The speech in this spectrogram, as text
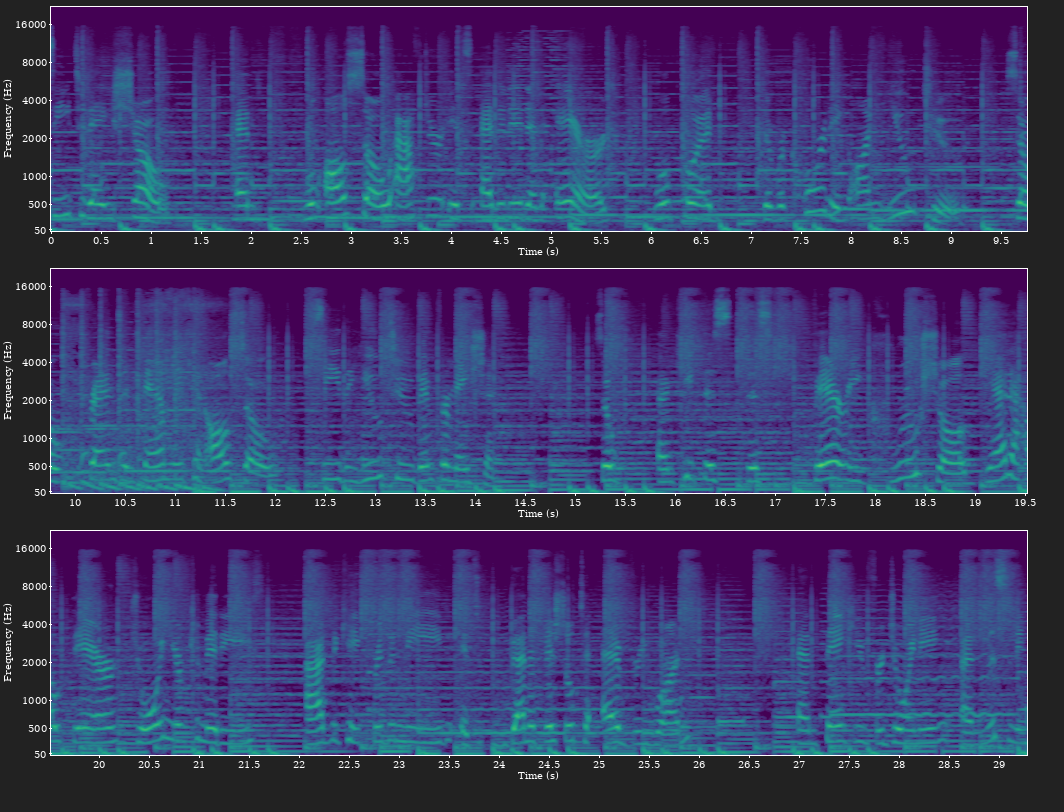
see today's show. And we'll also, after it's edited and aired, we'll put the recording on YouTube. So friends and family can also see the YouTube information. So and keep this this very crucial. Get out there, join your committees, advocate for the need. It's beneficial to everyone. And thank you for joining and listening,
